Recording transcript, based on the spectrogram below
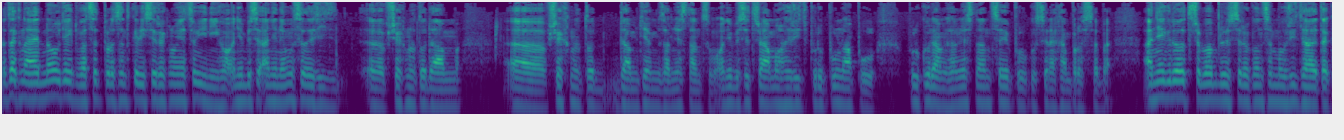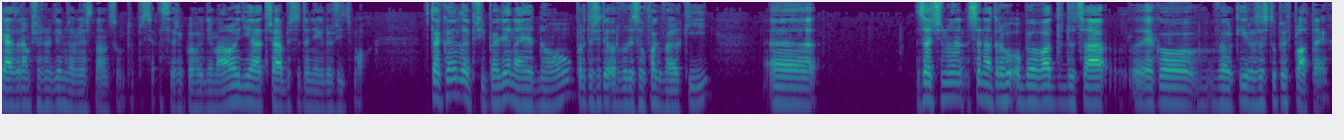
No tak najednou těch 20%, který si řeknou něco jiného, oni by si ani nemuseli říct, eh, všechno to dám všechno to dám těm zaměstnancům. Oni by si třeba mohli říct, půjdu půl na půl. Půlku dám zaměstnanci, půlku si nechám pro sebe. A někdo třeba by si dokonce mohl říct, tak já to dám všechno těm zaměstnancům. To by si asi řekl hodně málo lidí, ale třeba by si to někdo říct mohl. V takovémhle případě najednou, protože ty odvody jsou fakt velký, eh, začne se na trhu objevovat docela eh, jako velký rozestupy v platech.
